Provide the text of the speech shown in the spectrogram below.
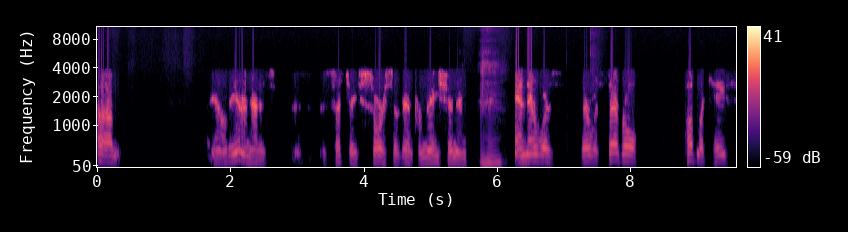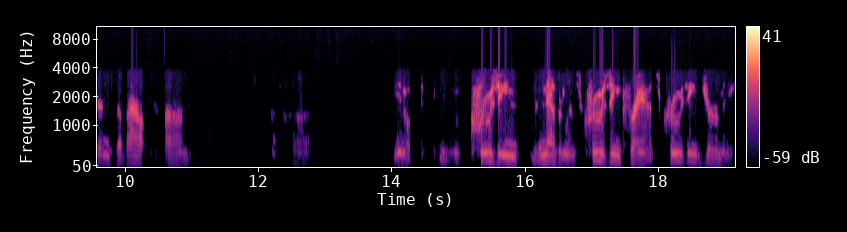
um, you know, the internet is, such a source of information and Mm-hmm. and there was there was several publications about um, uh, you know cruising the Netherlands, cruising France, cruising Germany.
